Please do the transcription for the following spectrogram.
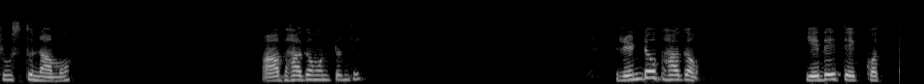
చూస్తున్నామో ఆ భాగం ఉంటుంది. రెండో భాగం ఏదైతే కొత్త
